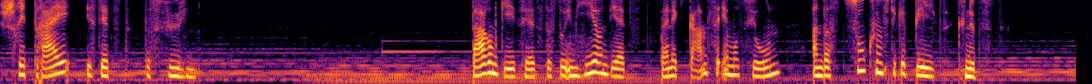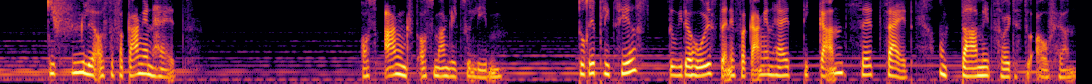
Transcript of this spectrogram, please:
Schritt 3 ist jetzt das Fühlen. Darum geht es jetzt, dass du im Hier und Jetzt deine ganze Emotion an das zukünftige Bild knüpfst. Gefühle aus der Vergangenheit, aus Angst, aus Mangel zu leben. Du replizierst, du wiederholst deine Vergangenheit die ganze Zeit und damit solltest du aufhören.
